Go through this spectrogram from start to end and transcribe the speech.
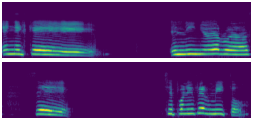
en el que el niño de ruedas se, se pone enfermito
